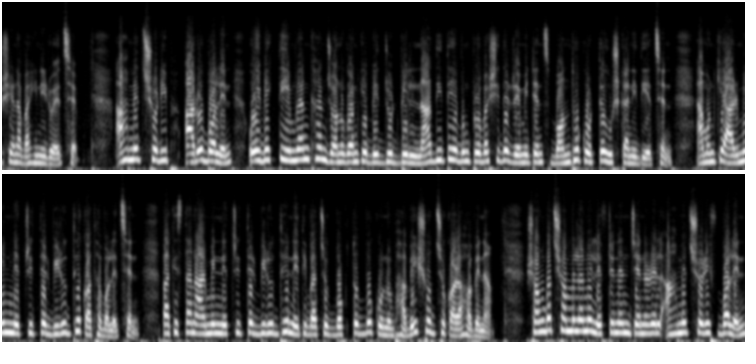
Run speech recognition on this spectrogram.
সেনাবাহিনী রয়েছে। আহমেদ শরীফ আরও বলেন, ওই ব্যক্তি ইমরান খান জনগণকে বিদ্যুৎ বিল না দিতে এবং প্রবাসীদের রেমিটেন্স বন্ধ করতে উস্কানি দিয়েছেন। এমনকি আর্মির নেতৃত্বের বিরুদ্ধে কথা বলেছেন। পাকিস্তান আর্মির নেতৃত্বের বিরুদ্ধে নেতিবাচক বক্তব্য কোনোভাবেই সহ্য করা হবে না। সংবাদ সম্মেলনে লেফটেন্যান্ট জেনারেল আহমেদ শরীফ বলেন,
